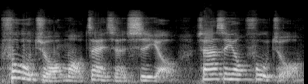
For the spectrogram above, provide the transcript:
附着某再审事由，所以他是用附着。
